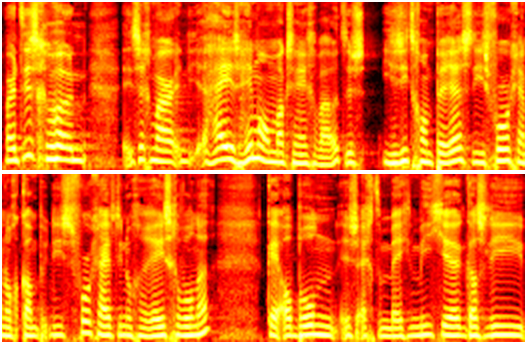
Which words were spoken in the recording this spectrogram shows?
Maar het is gewoon, zeg maar, hij is helemaal om Max heen gebouwd. Dus je ziet gewoon Perez, die is vorig jaar nog kamp, die is vorig jaar heeft hij nog een race gewonnen. Oké, Albon is echt een beetje een mietje. Gasly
